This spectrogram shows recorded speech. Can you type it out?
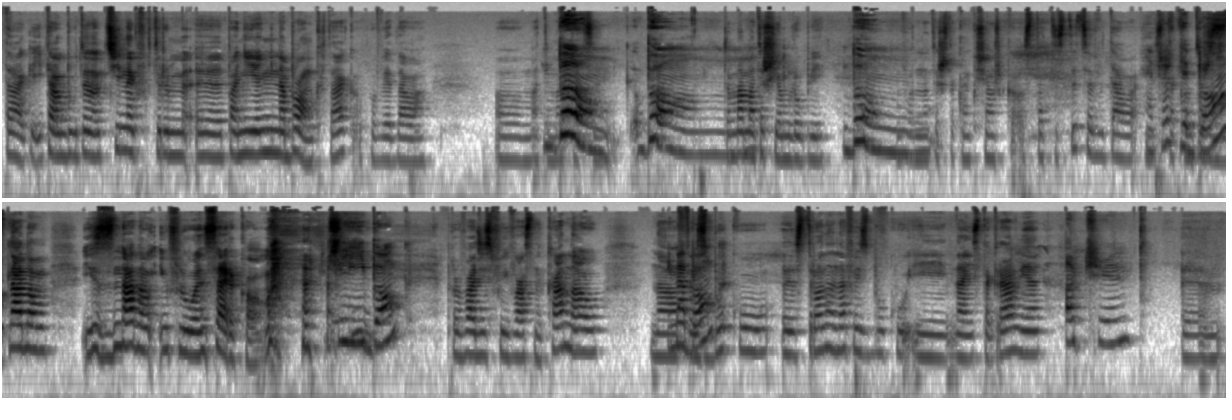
Tak, i tam był ten odcinek, w którym y, pani Janina Bąk, tak, opowiadała o matematyce. Bąk, bąk, To mama też ją lubi. bąk. bo Ona też taką książkę o statystyce wydała. i Jest taką też znaną, jest znaną influencerką. Czyli bąk? Prowadzi swój własny kanał na I ma bąk? Facebooku, y, stronę na Facebooku i na Instagramie. O czym? Ym,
